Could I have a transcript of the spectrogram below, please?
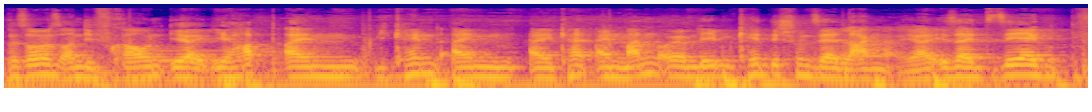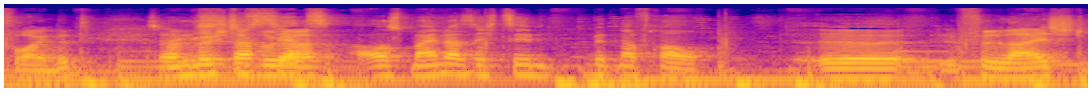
besonders an die Frauen, ihr, ihr habt einen, ihr kennt einen, einen, einen Mann in eurem Leben, kennt ihr schon sehr lange, ja. Ihr seid sehr gut befreundet. Soll Man ich möchte das sogar jetzt aus meiner Sicht sehen mit einer Frau? äh, vielleicht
